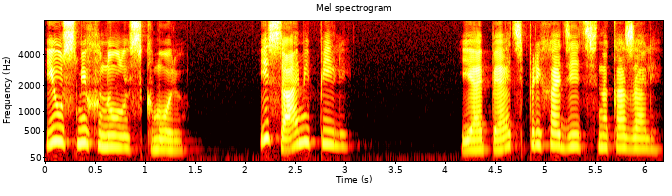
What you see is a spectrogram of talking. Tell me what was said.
и усмехнулась к морю. И сами пили. И опять приходить наказали.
